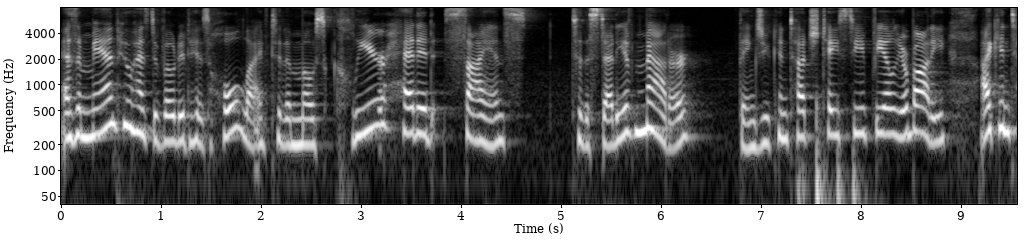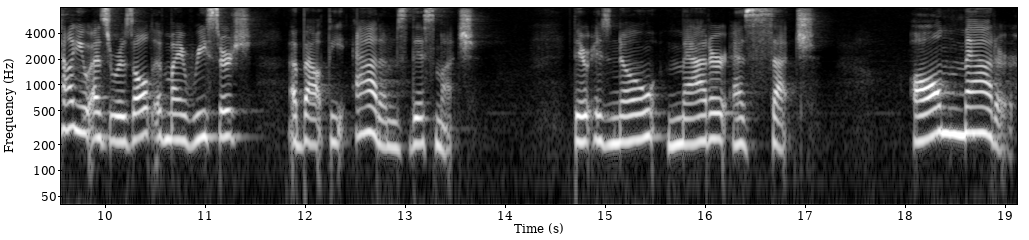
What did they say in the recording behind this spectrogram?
As a man who has devoted his whole life to the most clear-headed science to the study of matter, things you can touch, taste, see, feel your body, I can tell you as a result of my research about the atoms this much. There is no matter as such. All matter,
